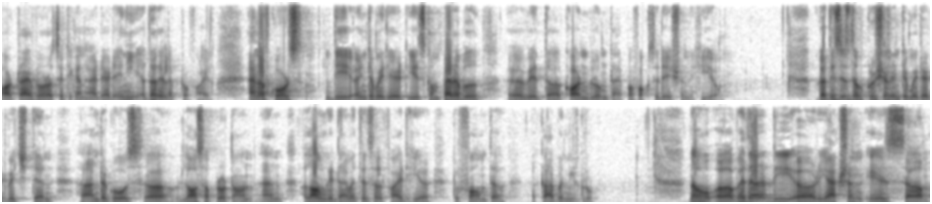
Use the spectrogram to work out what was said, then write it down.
or trifluoroacetic anhydride any other electrophile. And of course, the intermediate is comparable uh, with the Kornblum type of oxidation here. Because this is the crucial intermediate which then uh, undergoes uh, loss of proton and along with dimethyl sulfide here to form the uh, carbonyl group. Now whether the reaction is um,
